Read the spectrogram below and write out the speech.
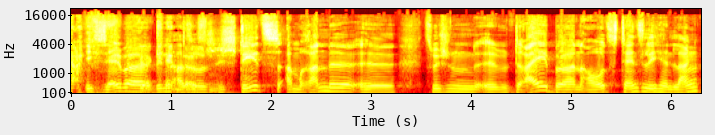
Ja, ich selber bin also stets am Rande äh, zwischen äh, drei Burnouts, tänzel ich entlang.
